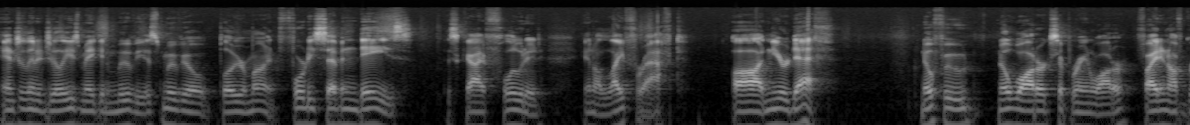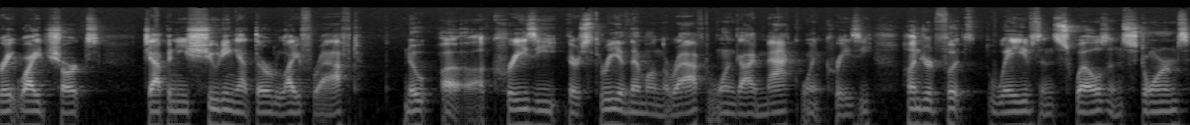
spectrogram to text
Angelina Jolie's making a movie. This movie will blow your mind. 47 days this guy floated in a life raft uh, near death. No food, no water except rainwater, fighting off great white sharks, Japanese shooting at their life raft. No, uh, a crazy. There's three of them on the raft. One guy, Mac, went crazy. Hundred foot waves and swells and storms,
